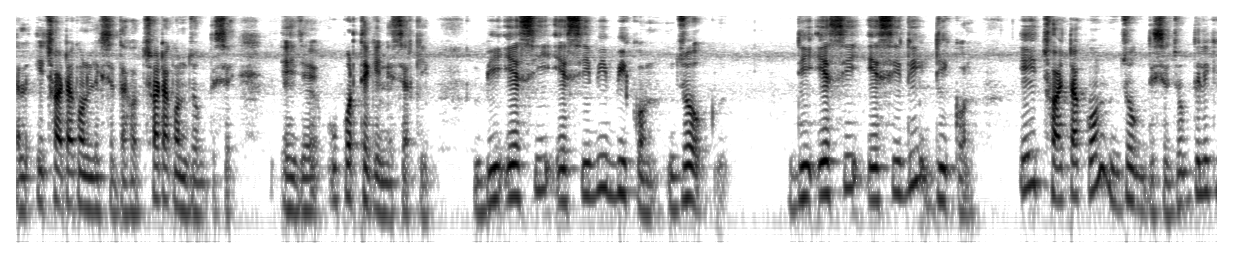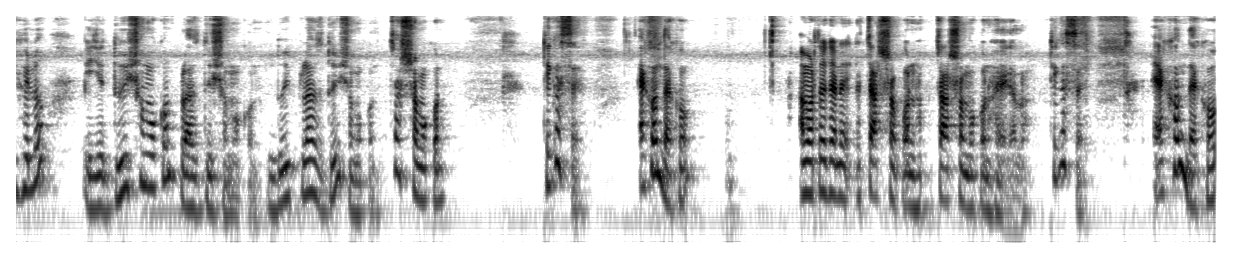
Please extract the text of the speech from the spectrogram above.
তাহলে এই ছয়টা কোণ লিখছে, দেখো, ছয়টা কোণ যোগ দিছে। এই যে উপর থেকে নিছে আর কি। বিএসি এসিবি বি কোণ যোগ ডিএসি এসিডি ডি কোণ। এই ছয়টা কোণ যোগ দিছে। যোগ দিলে কি হলো এই যে দুই সমকোণ প্লাস দুই সমকোণ। দুই প্লাস দুই সমকোণ। চার সমকোণ। ঠিক আছে? এখন দেখো, আমার তো এখানে চার সমকোণ চার সমকোণ হয়ে গেল, ঠিক আছে? এখন দেখো,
